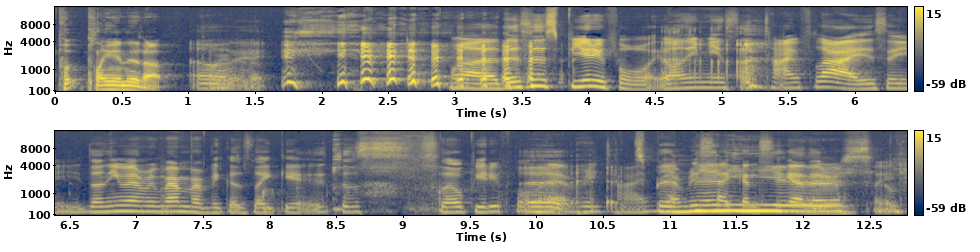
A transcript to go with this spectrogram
put, playing it up. Oh, Playing it okay. Wow, this is beautiful. It only means that time flies. And you don't even remember because like it's just so beautiful uh, every It's time, been every many second years together. of Like,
